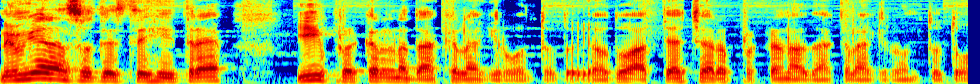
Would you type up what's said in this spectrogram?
ನಿಮಗೇನು ಅನಿಸುತ್ತೆ ಸ್ನೇಹಿತರೆ, ಈ ಪ್ರಕರಣ ದಾಖಲಾಗಿರುವಂಥದ್ದು ಯಾವುದು? ಅತ್ಯಾಚಾರ ಪ್ರಕರಣ ದಾಖಲಾಗಿರುವಂಥದ್ದು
